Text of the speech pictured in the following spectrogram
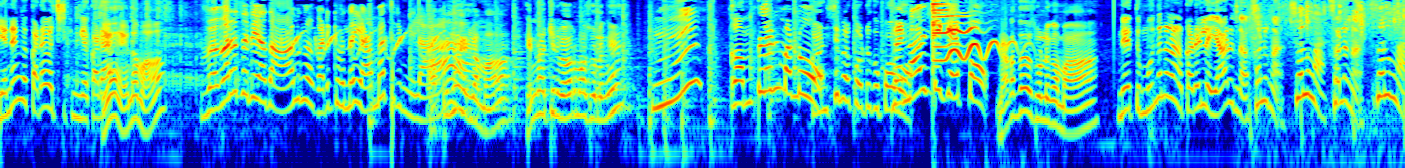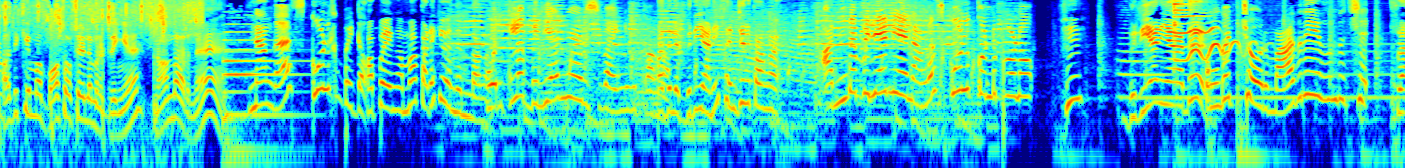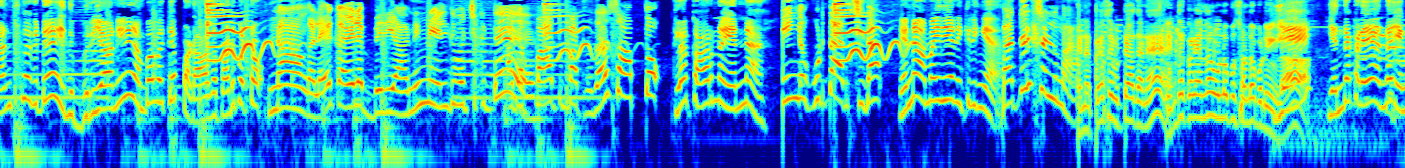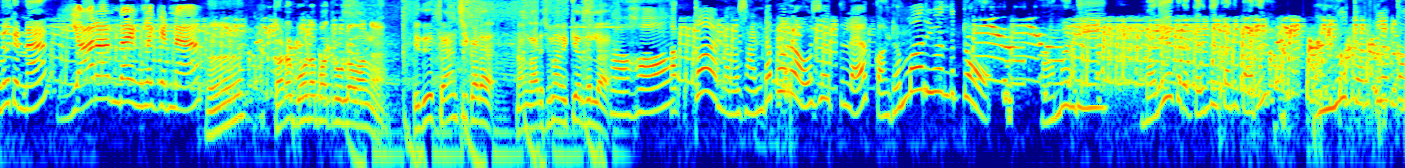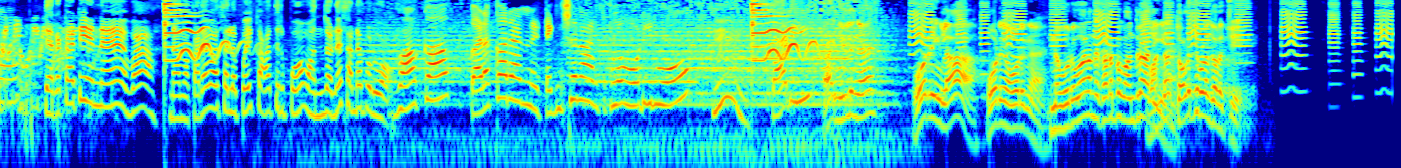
என்னங்க கடை வச்சிருக்கீங்க கடை? ஏன் என்னம்மா? விவரம் தெரியாத ஆளுங்க கடைக்கு வந்தா ஏமாத்துறீங்களா அப்படிலாம் இல்லம்மா. என்னாச்சுன்னு விவரமா சொல்லுங்க. கம்ப்ளைண்ட் பண்ணுவோம். கன்சியூமர் கோர்ட்டுக்கு போவோம். பெனால்டி கேட்போம். நடந்ததை சொல்லுங்கம்மா. நேத்து முந்தின நாள் கடையில யார் இருந்தா? சொல்லுங்க. சொல்லுங்க. சொல்லுங்க. சொல்லுங்க. அதுக்கேம்மா பாஸ் ஆஃப் சைடில் மிரட்டுறீங்க? நான் தான் இருந்தேன். நாங்க ஸ்கூலுக்கு போயிட்டோம். அப்ப எங்க அம்மா கடைக்கு வந்திருந்தாங்க. ஒரு கிலோ பிரியாணி அரிசி வாங்கியிருக்காங்க. அதுல பிரியாணி செஞ்சிருக்காங்க. அந்த பிரியாணியை நாங்க ஸ்கூலுக்கு கொண்டு போனோம். பிரியாணியா அது பொங்கச்சு ஒரு மாதிரி இருந்துச்சு. ஃப்ரெண்ட்ஸ்ங்க கிட்ட இது பிரியாணின்னு நம்ப வைக்க படாத பாடுபட்டோம். நாங்களே கையில பிரியாணின்னு எழுதி வச்சுக்கிட்டு அதை பார்த்து பார்த்து தான் சாப்பிட்டோம். இதெல்லாம் காரணம் என்ன? நீங்க கொடுத்த அரிசி தான். என்ன அமைதியா நிக்கிறீங்க? பதில் சொல்லுங்க. என்ன பேச விட்டாதானே எந்த கடையா இருந்தாலும் உள்ள போய் சண்டை போடுவீங்களா? எந்த கடையா இருந்தா எங்களுக்கு என்ன? யாரா இருந்தா எங்களுக்கு என்ன? கடை போர்டை பார்த்துட்டு உள்ள வாங்க. இது ஃபேன்சி கடை. நாங்க அரிசிலாம் விற்கிறது இல்ல ஆஹா அக்கா நம்ம சண்டை போடுற அவசரத்துல கடை மாறி வந்துட்டோம். ஆமாண்டி. மளிகை கடை தெரிஞ்சிருக்கான்னு பாரு. திறக்காட்டி என்ன? வா நம்ம கடை வாசல்ல போய் காத்திருப்போம். வந்தோடனே சண்டை போடுவோம். வாக்கா கடைக்காரன் டென்ஷன் ஆகிறதுக்குள்ள ஓடிடுவோம். ம் பாடி நில்லுங்க. ஓடுறீங்களா? ஓடுங்க ஓடுங்க. இன்னும் ஒரு வாரம் அந்த கடை பக்கம் வந்துடாதீங்க தொலைச்சு தொலைச்சு.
